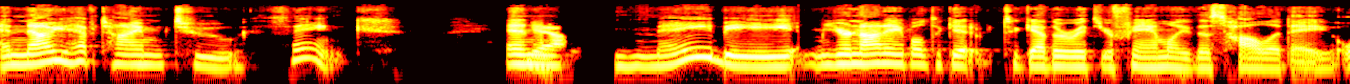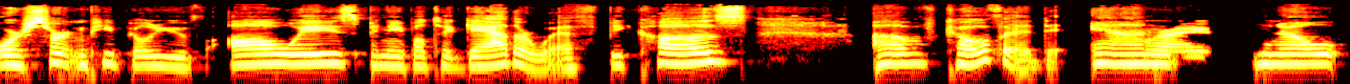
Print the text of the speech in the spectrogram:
and now you have time to think. And Yeah. Maybe you're not able to get together with your family this holiday or certain people you've always been able to gather with because of COVID. And you know,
